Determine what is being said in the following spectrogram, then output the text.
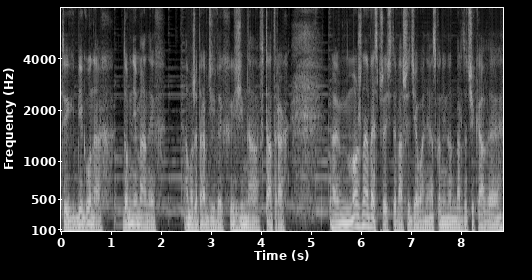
tych biegunach domniemanych, a może prawdziwych, zimna w Tatrach. Można wesprzeć te Wasze działania, skądinąd bardzo ciekawe.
